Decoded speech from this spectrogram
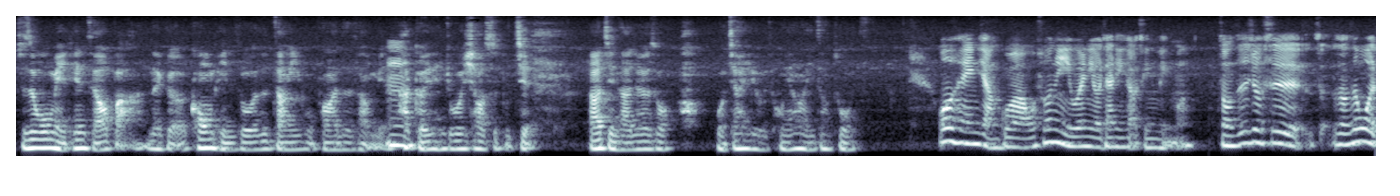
就是我每天只要把那个空瓶或者是脏衣服放在这上面，嗯它隔一天就会消失不见。”然后警察就会说：“哦我家也有同样的一张桌子。我有跟你讲过啊，我说你以为你有家庭小精灵吗？总之就是，总总之我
